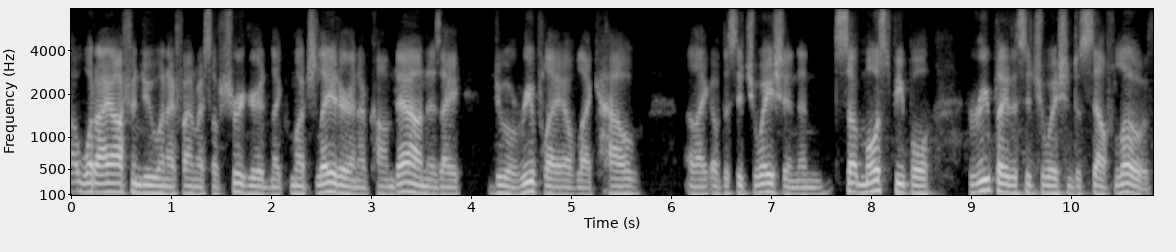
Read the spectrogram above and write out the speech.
uh, what I often do when I find myself triggered, like much later, and I've calmed down, is I do a replay of like how like of the situation, and so most people replay the situation to self-loathe,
